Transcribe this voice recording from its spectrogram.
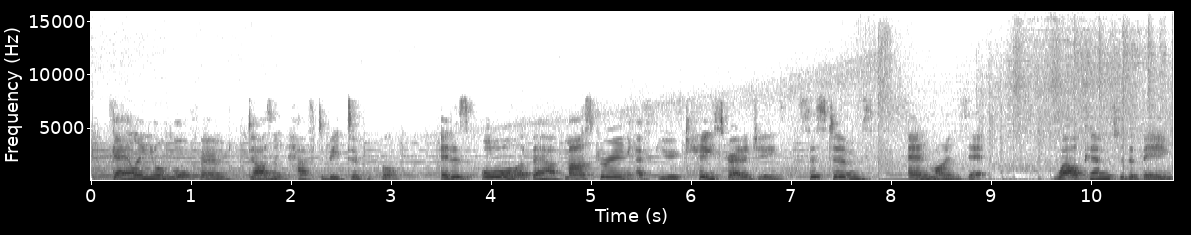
Scaling your law firm doesn't have to be difficult. It is all about mastering a few key strategies, systems, and mindset. Welcome to the Being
